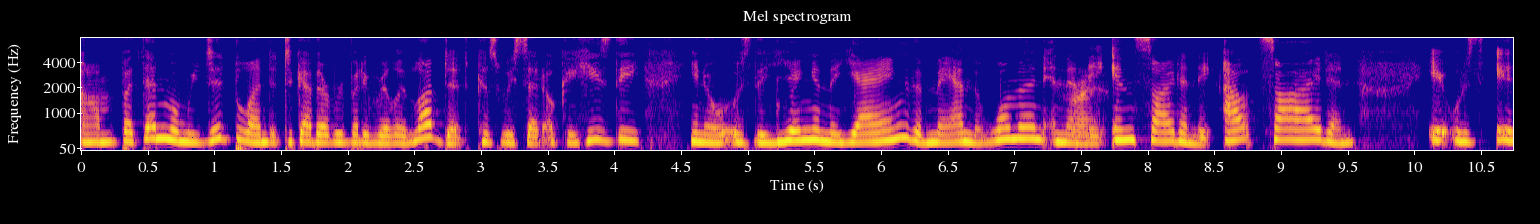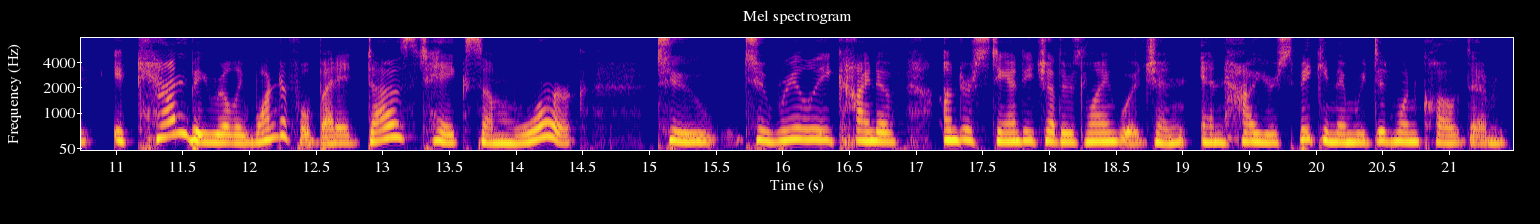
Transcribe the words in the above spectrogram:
um, but then when we did blend it together everybody really loved it because we said okay he's the you know it was the yin and the yang the man the woman and then right. the inside and the outside and it was it it can be really wonderful, but it does take some work to to really kind of understand each other's language and and how you're speaking. Then we did one called um,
